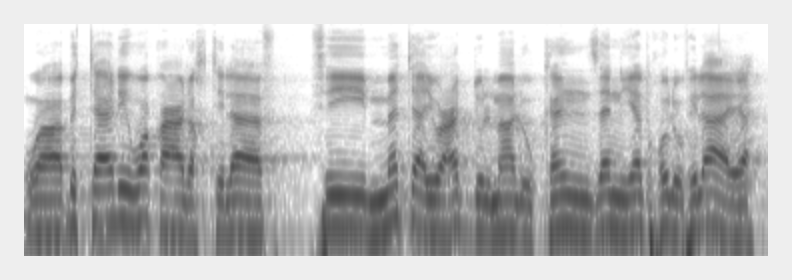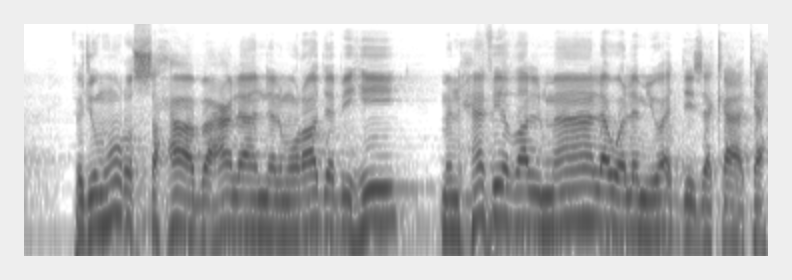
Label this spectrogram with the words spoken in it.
وبالتالي وقع الاختلاف في متى يعد المال كنزا يدخل في الآية. فجمهور الصحابة على أن المراد به من حفظ المال ولم يؤد زكاته.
